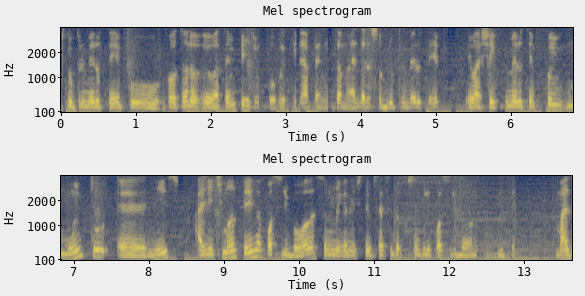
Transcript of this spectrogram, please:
que o primeiro tempo, voltando, eu até me perdi um pouco aqui, né? A pergunta mais era sobre o primeiro tempo. Eu achei que o primeiro tempo foi muito é, nisso. A gente manteve a posse de bola, se eu não me engano, a gente teve 60% de posse de bola no primeiro tempo. Mas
